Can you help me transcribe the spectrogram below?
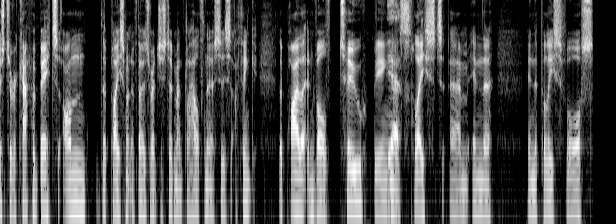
Just to recap a bit on the placement of those registered mental health nurses, I think the pilot involved two being yes. placed um, in the in the police force.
